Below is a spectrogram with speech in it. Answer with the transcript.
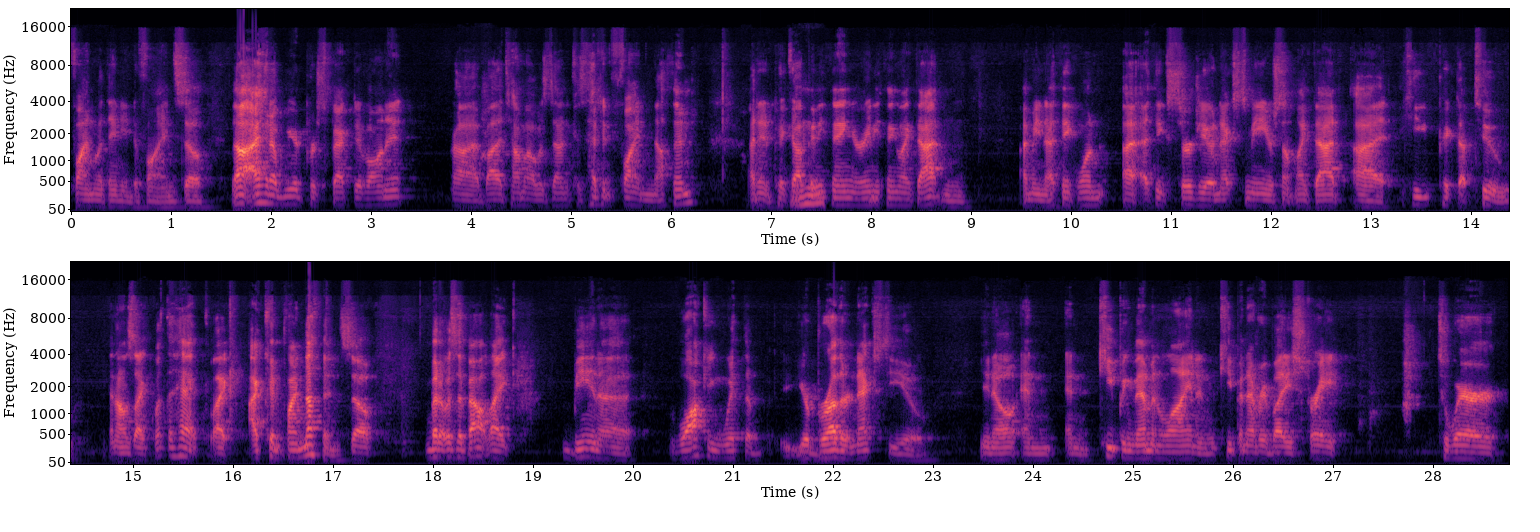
find what they need to find. So I had a weird perspective on it uh, by the time I was done because I didn't find nothing. I didn't pick up Mhm. anything or anything like that. And I mean, I think one, I, I think Sergio next to me or something like that, uh, he picked up two, and I was like, what the heck? Like I couldn't find nothing. So, but it was about like being a walking with the your brother next to you, you know, and and keeping them in line and keeping everybody straight to where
